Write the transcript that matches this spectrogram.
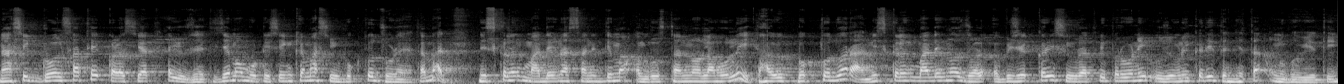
નાસિક ઢોલ સાથે કળશ યાત્રા યોજાઈ હતી, જેમાં મોટી સંખ્યામાં શિવભક્તો જોડાયા હતા. બાદ નિષ્કલંક મહાદેવના સાનિધ્યમાં અમૃતસ્થાનનો લાહો લઈ ભાવિક ભક્તો દ્વારા નિષ્કલંક મહાદેવનો જળ અભિષેક કરી શિવરાત્રી પર્વની ઉજવણી કરી ધન્યતા અનુભવી હતી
